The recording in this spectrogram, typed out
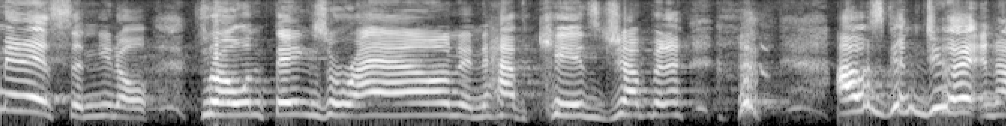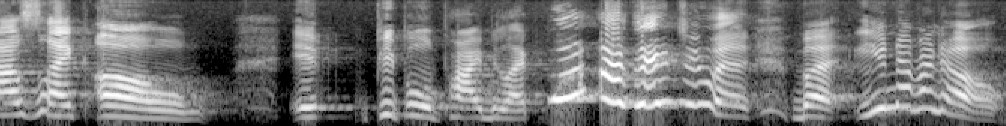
minutes and, you know, throwing things around and have kids jumping. I was going to do it, and I was like, oh, it, people will probably be like, what are they doing? But you never know.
